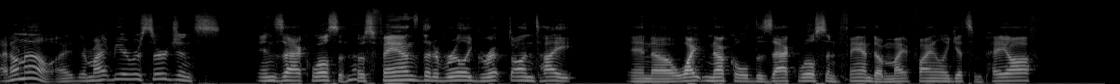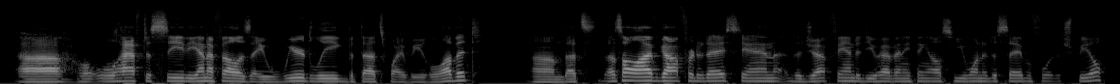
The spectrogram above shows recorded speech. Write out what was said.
I don't know. I, there might be a resurgence in Zach Wilson. Those fans that have really gripped on tight and uh, white knuckled the Zach Wilson fandom might finally get some payoff. Uh, we'll, we'll, have to see. The NFL is a weird league, but that's why we love it. Um, that's that's all I've got for today. Stan, the Jet fan, did you have anything else you wanted to say before the spiel?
